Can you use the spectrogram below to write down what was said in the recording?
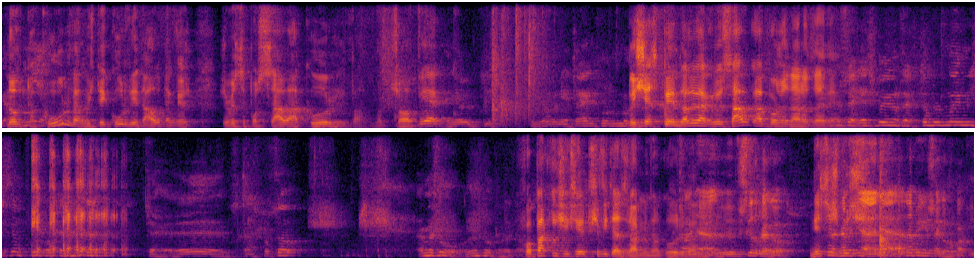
ja No nie. to kurwa, byś tej kurwie dał, tak wiesz, żeby się possała, kurwa. No człowiek. nie znowu nie ten kurwa. Byś się spierdolił jak rusałka w Boże Narodzenie. Proszę, ja ci powiem, że kto był moim mistrzem, kurwa, ten te, te, tam po co? MSU, MSU powiedział. Chłopaki się chcieli przywitać z wami, no kurwa. Nie, wszystkiego dobrego. Nie chcesz Lepiej- być... Nie, nie, najpiękniejszego chłopaki.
